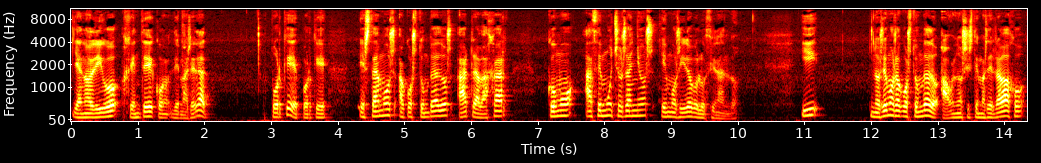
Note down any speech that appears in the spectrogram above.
ya no digo gente de más edad. ¿Por qué? Porque estamos acostumbrados a trabajar como hace muchos años hemos ido evolucionando. Y nos hemos acostumbrado a unos sistemas de trabajo,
